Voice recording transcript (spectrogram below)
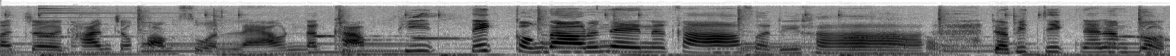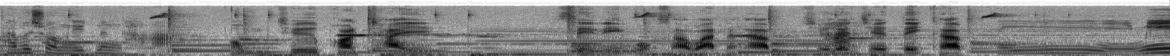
มาเจอท่านเจ้าของสวนแล้วนะคะ พี่ติ๊กของเรานั่นเองนะคะ สวัสดีค่ะ เดี๋ยวพี่ติ๊กแนะนำตัวกับท่านผู้ชมนิดนึงค่ะ ผมชื่อพรชัย สิริวงศาวัฒน์นะครับ ชื่อเล่นชื่อติ๊กครับ นี่มี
